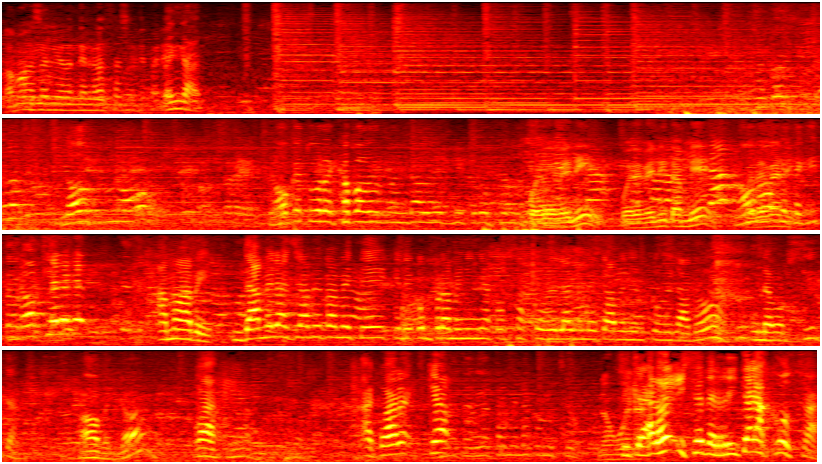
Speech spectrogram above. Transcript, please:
Vamos a salir a la terraza, si te parece. Venga. No, no. No, que tú eres capaz de arrancarle el micrófono. Puede venir, puede venir también. No, no, que te quita. No quiere que. Vamos a ver, dame las llaves para meter, que le compro a mi niña cosas congeladas y me caben en el congelador. Una bolsita. Ah, venga. Guau. ¿A cuál- qué? No, Sí, bueno. claro, y se derrita las cosas.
